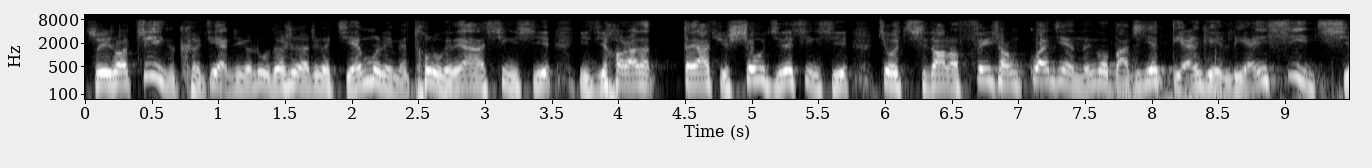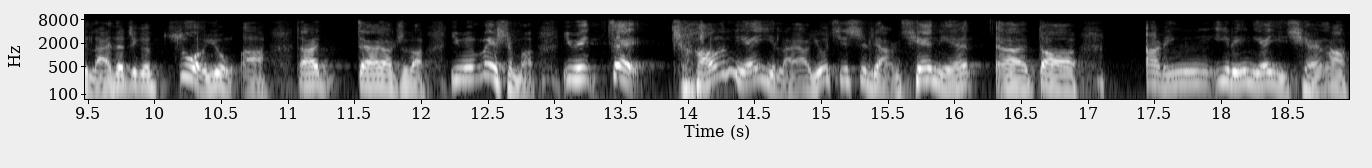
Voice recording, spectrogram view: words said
所以说这个可见，这个路德社的这个节目里面透露给大家的信息，以及后来的大家去收集的信息，就起到了非常关键，能够把这些点给联系起来的这个作用啊。大家大家要知道，因为为什么？因为在长年以来啊，尤其是两千年呃到。二零一零年以前啊，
